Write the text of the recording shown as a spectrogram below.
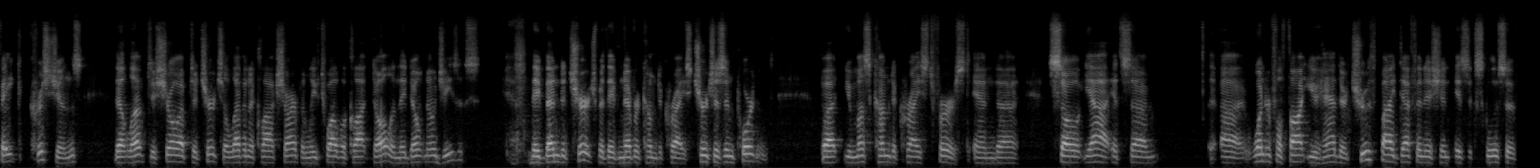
fake Christians that love to show up to church 11 o'clock sharp and leave 12 o'clock dull and they don't know Jesus. They've been to church, but they've never come to Christ. Church is important, but you must come to Christ first. And uh, so, yeah, it's um, uh, wonderful thought you had there. Truth, by definition, is exclusive.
